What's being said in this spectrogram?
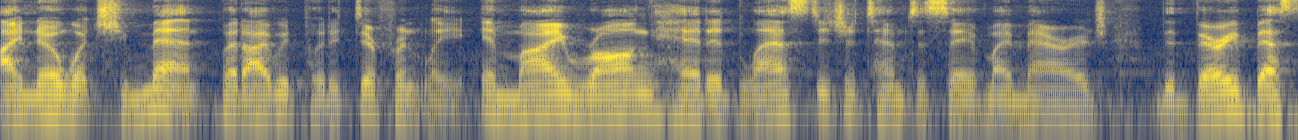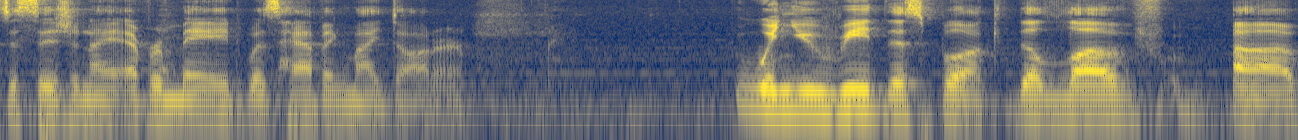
I know what she meant, but I would put it differently. In my wrong-headed last-ditch attempt to save my marriage, the very best decision I ever made was having my daughter." When you read this book, the love uh,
